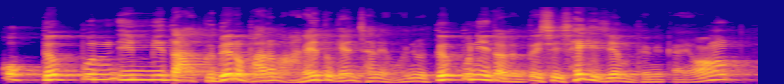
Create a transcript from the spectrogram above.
꼭 덕분입니다. 그대로 발음 안 해도 괜찮아요. 왜냐면 덕분이라는 뜻이 지으면 되니까요.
